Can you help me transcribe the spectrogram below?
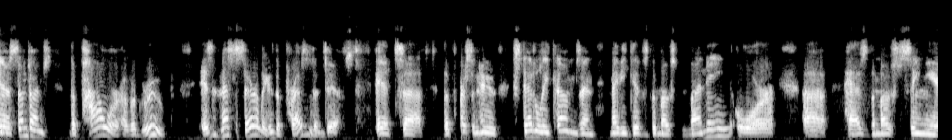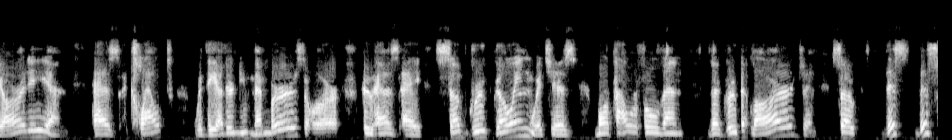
You know, sometimes the power of a group isn't necessarily who the president is. It's uh, the person who steadily comes and maybe gives the most money or uh, has the most seniority and has clout with the other new members or who has a subgroup going, which is more powerful than the group at large. And so this, this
